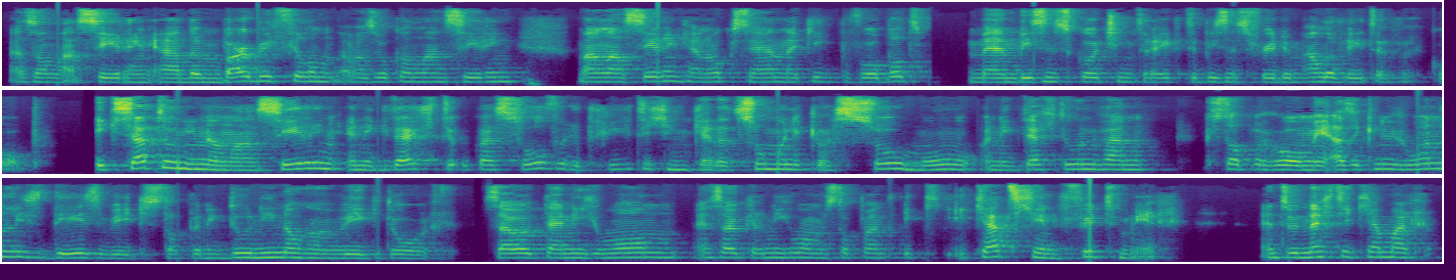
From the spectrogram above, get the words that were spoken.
Dat is een lancering. Uh, de Barbie-film, dat was ook een lancering. Maar een lancering kan ook zijn dat ik bijvoorbeeld mijn business coaching traject, de Business Freedom Elevator, verkoop. Ik zat toen in een lancering en ik dacht, ik was zo verdrietig en ik had het zo moeilijk, ik was zo moe. En ik dacht toen van, ik stop er gewoon mee. Als ik nu gewoon al eens deze week stop en ik doe niet nog een week door, zou ik dan niet gewoon, en zou ik er niet gewoon mee stoppen? Want ik, ik had geen fit meer. En toen dacht ik, ja, maar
